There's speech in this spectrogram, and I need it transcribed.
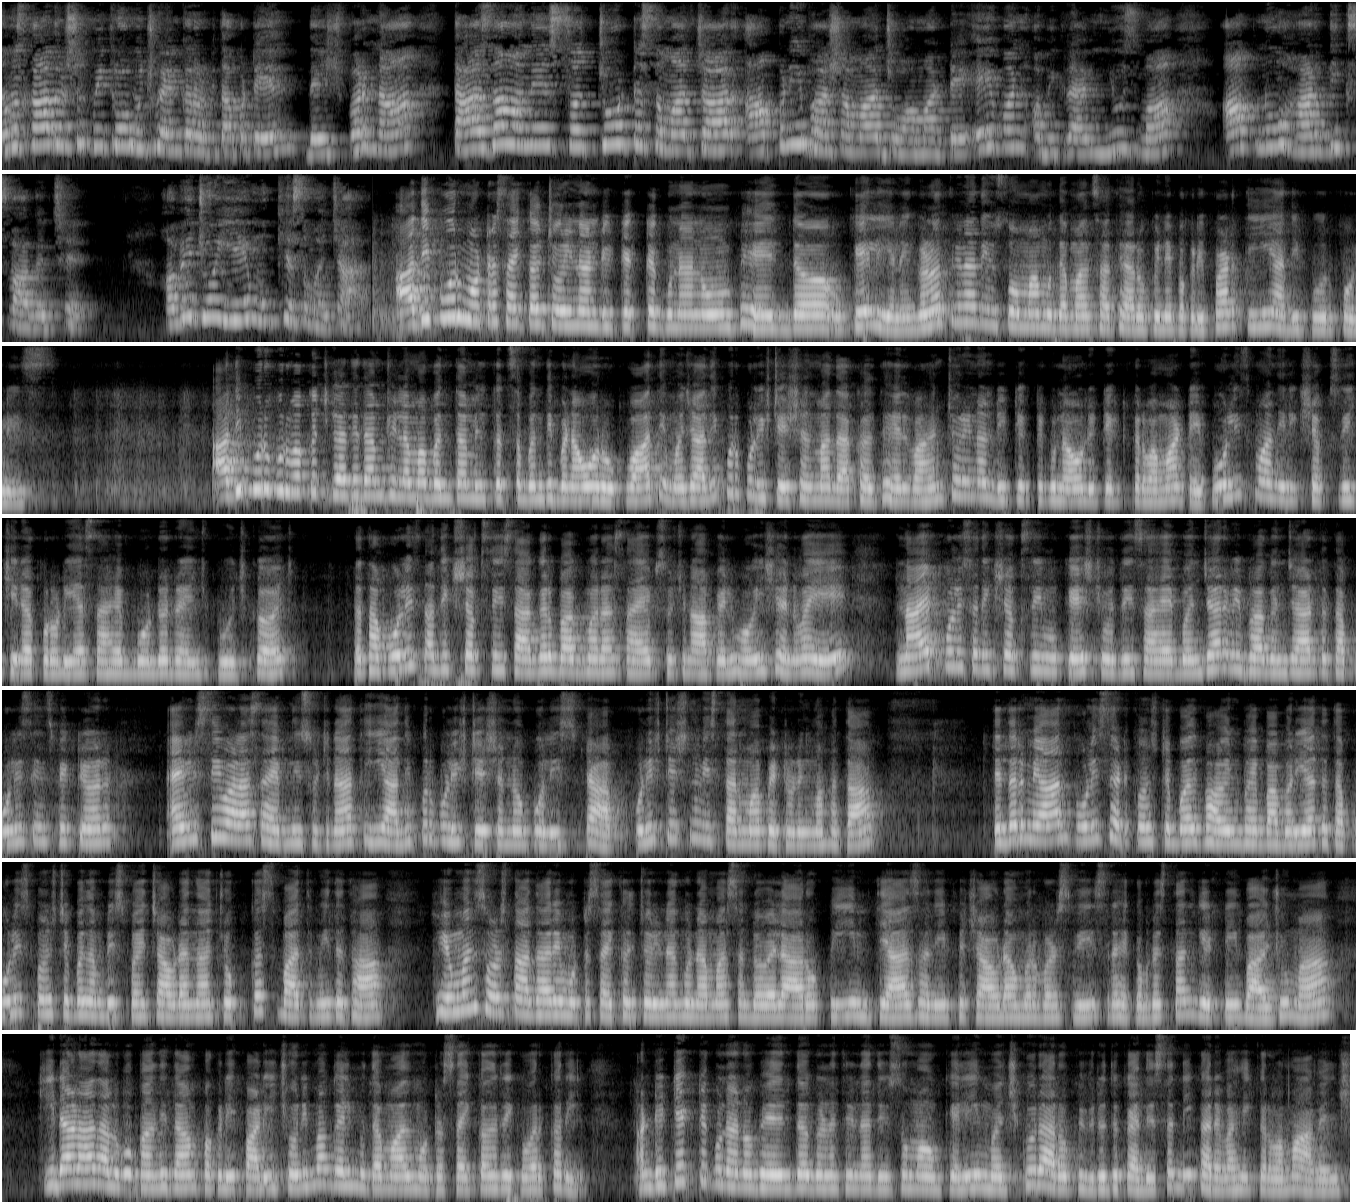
નમસ્કાર, દર્શક મિત્રો, હું છું એન્કર અર્પિતા પટેલ. દેશભરના તાજા અને સચોટ સમાચાર આપણી ભાષામાં જોવા માટે એ વન અભિક્રાઇમ ન્યૂઝમાં આપનું હાર્દિક સ્વાગત છે. હવે જોઈએ મુખ્ય સમાચાર. આદિપુર મોટરસાયકલ ચોરીના ડિટેક્ટ ગુનાનો ભેદ ઉકેલી અને ગણતરીના દિવસોમાં મુદ્દામાલ સાથે આરોપીને પકડી પાડતી આદિપુર પોલીસ. આદિપુર પૂર્વ કચ્છ ગાંધીધામ જિલ્લામાં બનતા મિલકત સંબંધી બનાવો રોકવા તેમજ આદિપુર પોલીસ સ્ટેશનમાં દાખલ થયેલ વાહન ચોરીના ડિટેક્ટ ગુનાઓ ડિટેક્ટ કરવા માટે પોલીસ મહાનિરીક્ષક શ્રી ચિરાગ કોરોડિયા સાહેબ બોર્ડર રેન્જ ભુજ કચ્છ તથા પોલીસ અધિક્ષક શ્રી સાગર બાગમારા સાહેબ સૂચના આપેલ હોય છે. અન્વયે નાયબ પોલીસ અધિક્ષક શ્રી મુકેશ ચૌધરી સાહેબ અંજાર વિભાગ અંજાર તથા પોલીસ ઇન્સ્પેક્ટર એમસી વાળા સાહેબની સૂચનાથી આદિપુર પોલીસ સ્ટેશનનો પોલીસ સ્ટાફ પોલીસ સ્ટેશન વિસ્તારમાં પેટ્રોલિંગમાં હતા. તે દરમિયાન police head constable Bhavinbhai Babariya તથા પોલીસ કોન્સ્ટેબલ અમરીશભાઈ ચાવડાના ચોક્કસ બાતમી તથા હ્યુમન સોર્સના આધારે મોટરસાયકલ ચોરીના ગુનામાં સંડોવાયેલા આરોપી ઇમ્તિયાઝ હનીફ ચાવડા ઉંમર વર્ષ વીસ રહે કબ્રસ્તાન ગેટની બાજુમાં કીડાણા તાલુકો ગાંધીધામ પકડી પાડી ચોરીમાં ગયેલ મુદ્દામાલ મોટરસાયકલ રિકવર કરી અનડિટેક્ટ ગુનાનો ભેદ ગણતરીના દિવસોમાં ઉકેલી મજકૂર આરોપી વિરુદ્ધ કાયદેસરની કાર્યવાહી કરવામાં આવેલ છે.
